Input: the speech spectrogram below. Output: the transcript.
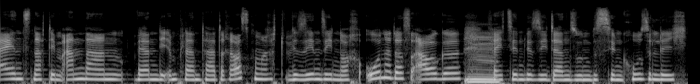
eins nach dem anderen werden die Implantate rausgemacht. Wir sehen sie noch ohne das Auge. Mm. Vielleicht sehen wir sie dann so ein bisschen gruselig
